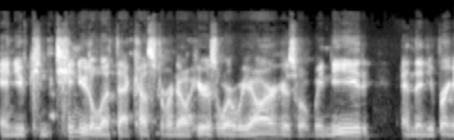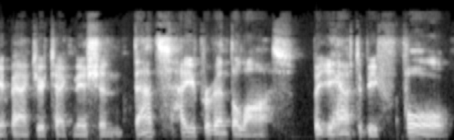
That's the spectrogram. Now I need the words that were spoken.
and you continue to let that customer know, here's where we are, here's what we need, and then you bring it back to your technician, that's how you prevent the loss. But you have to be full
